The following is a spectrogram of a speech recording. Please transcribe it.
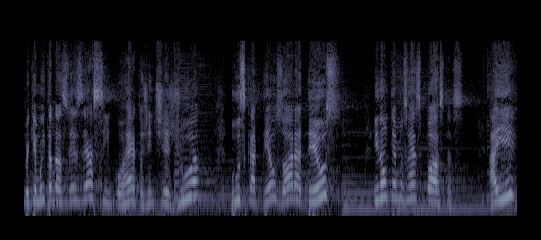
Porque muitas das vezes é assim, correto? A gente jejua, busca a Deus, ora a Deus e não temos respostas. Aí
